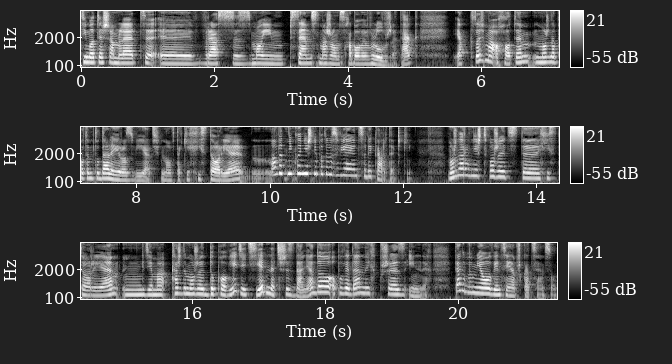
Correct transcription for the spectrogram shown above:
Timothée Chamlet e, wraz z moim psem smażą schabowe w Louvre, tak? Jak ktoś ma ochotę, można potem to dalej rozwijać, no, w takie historie, nawet niekoniecznie potem zwijając sobie karteczki. Można również tworzyć te historie, mm, gdzie ma, każdy może dopowiedzieć jedne, trzy zdania do opowiadanych przez innych. Tak by miało więcej na przykład sensu.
